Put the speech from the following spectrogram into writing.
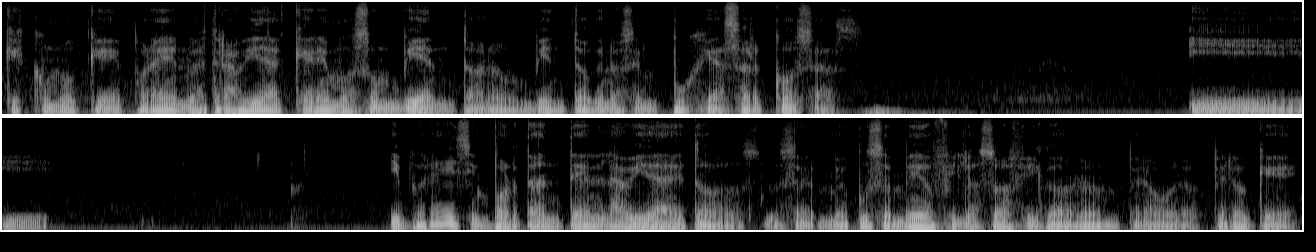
que es como que por ahí en nuestras vidas queremos un viento, ¿no? Un viento que nos empuje a hacer cosas. Y, y por ahí es importante en la vida de todos. No sé, me puse medio filosófico, ¿no? Pero bueno, espero que,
